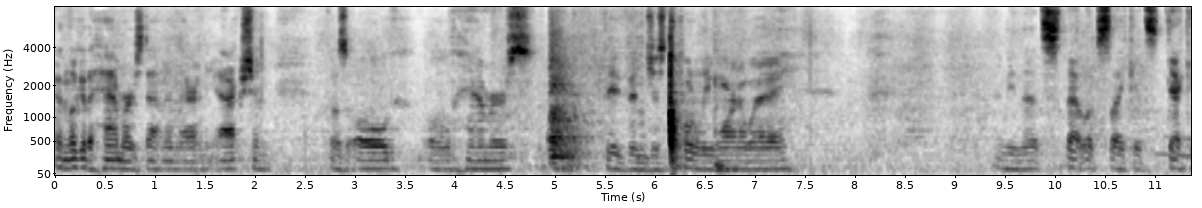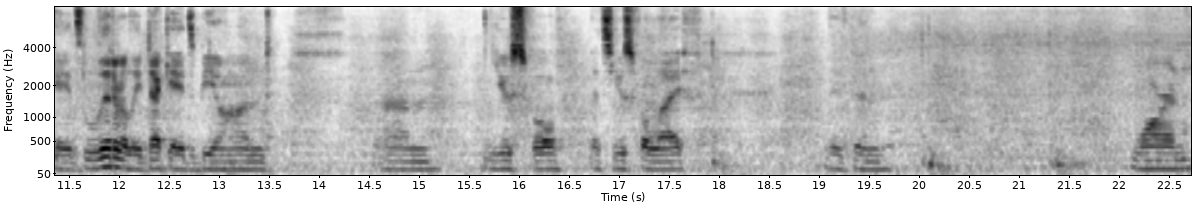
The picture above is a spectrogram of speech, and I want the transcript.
and look at the hammers down in there and the action. Those old old hammers. They've been just totally worn away. I mean that's that looks like it's decades, literally decades beyond um, useful. Its useful life. They've been worn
